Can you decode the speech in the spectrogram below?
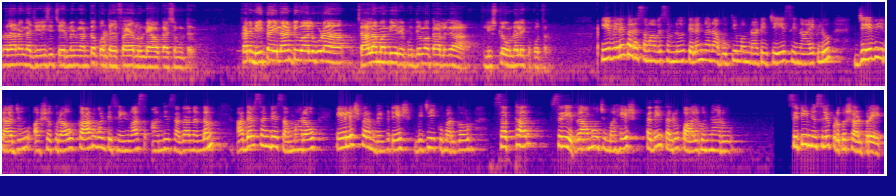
ప్రధానంగా జేఏసీ చైర్మన్ కనుక కొంత ఎఫ్ఐఆర్లు ఉండే అవకాశం ఉంటుంది. కానీ మిగతా ఇలాంటి వాళ్ళు కూడా చాలామంది రేపు ఉద్యమకారులుగా లిస్టులో ఉండలేకపోతారు. ఈ విలేకరుల సమావేశంలో తెలంగాణ ఉద్యమం నాటి జేఏసీ నాయకులు జేవి రాజు అశోక్రావు కానుగంటి శ్రీనివాస్ అంది సదానందం అదర్ సండే సమ్మారావు ఏలేశ్వరం వెంకటేష్ విజయ్ కుమార్ గౌడ్ సత్తార్ శ్రీ రామోజు మహేష్ తదితరులు పాల్గొన్నారు. సిటీ న్యూస్లో ఇప్పుడు ఒక షార్ట్ బ్రేక్.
